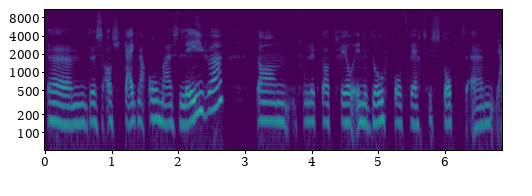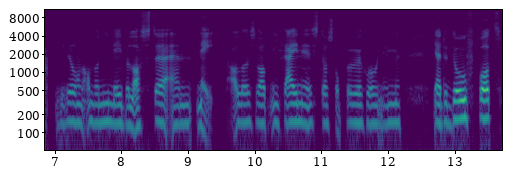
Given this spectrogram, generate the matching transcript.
Um, dus als je kijkt naar oma's leven, dan voel ik dat veel in de doofpot werd gestopt. En ja, je wil een ander niet mee belasten. En nee, alles wat niet fijn is, dat stoppen we gewoon in ja, de doofpot.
